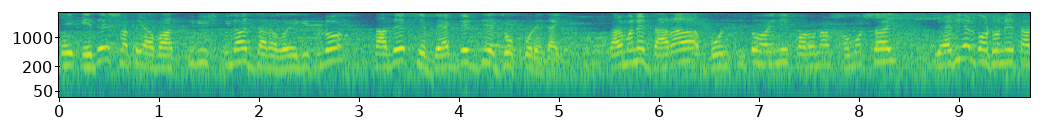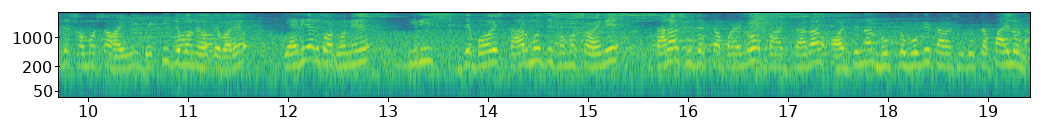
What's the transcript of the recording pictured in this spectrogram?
এই এদের সাথে আবার তিরিশ প্লাস যারা হয়ে গেছিল, তাদেরকে ব্যাকডেট দিয়ে যোগ করে দেয়। তার মানে যারা বঞ্চিত হয়নি করোনার সমস্যায় ক্যারিয়ার গঠনে তাদের সমস্যা হয়নি। ব্যক্তি জীবনে হতে পারে ক্যারিয়ার গঠনে তিরিশ যে বয়স, তার মধ্যে সমস্যা হয়নি, তারা সুযোগটা পাইলো, বা যারা অরিজিনাল ভুক্তভোগী, তারা সুযোগটা পাইলো না।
